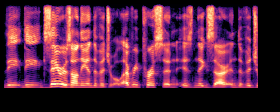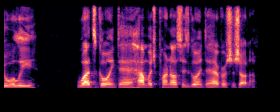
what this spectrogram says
the the gzeir is on the individual. Every person is nigzar individually what's going to how much parnas is going to have Rosh Hashanah.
